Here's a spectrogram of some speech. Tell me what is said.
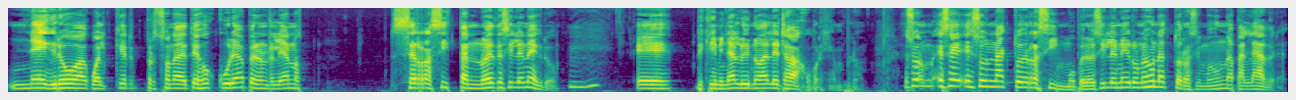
negro a cualquier persona de tez oscura, pero en realidad no, ser racista no es decirle negro, es discriminarlo y no darle trabajo, por ejemplo. Eso, ese, es un acto de racismo, pero decirle negro no es un acto de racismo, es una palabra.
